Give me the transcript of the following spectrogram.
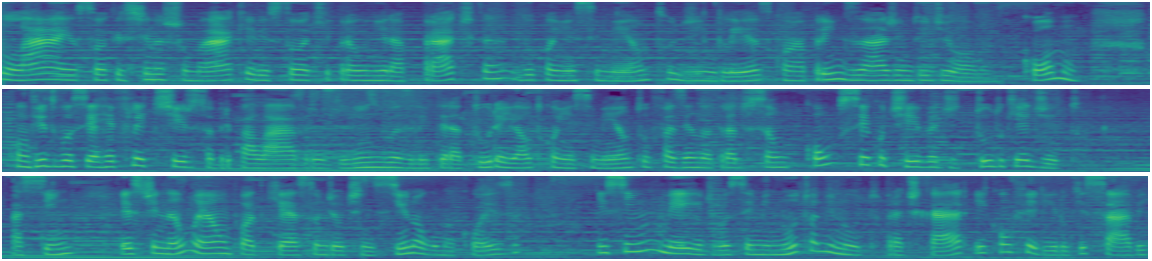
Olá, eu sou a Cristina Schumacher e estou aqui para unir a prática do conhecimento de inglês com a aprendizagem do idioma. Como? Convido você a refletir sobre palavras, línguas, literatura e autoconhecimento, fazendo a tradução consecutiva de tudo que é dito. Assim, este não é um podcast onde eu te ensino alguma coisa, e sim um meio de você, minuto a minuto, praticar e conferir o que sabe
